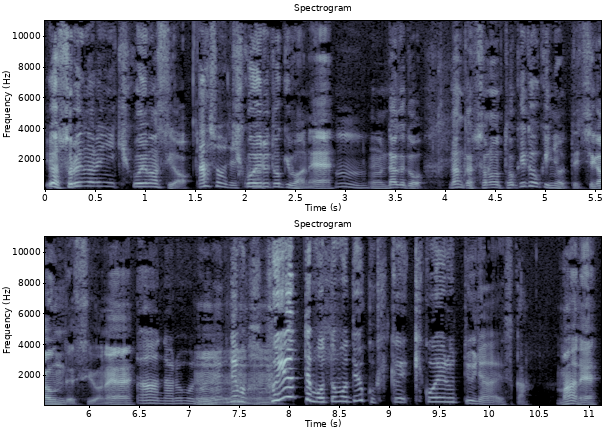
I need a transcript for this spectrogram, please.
やそれなりに聞こえますよ。あそうですか？聞こえる時はね、うん。うんだけどなんかその時々によって違うんですよね。あなるほどね、うんうん。うんでも冬ってもともとよく聞こえ聞こえるっていうじゃないですかまあね。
